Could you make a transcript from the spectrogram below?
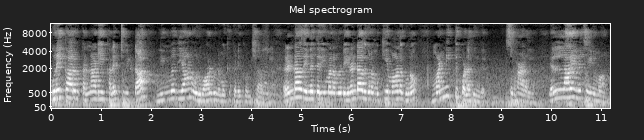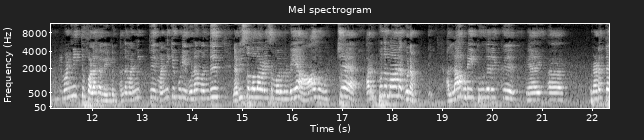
குறைக்காரன் கண்ணாடியை கலற்றி விட்டால் நிம்மதியான ஒரு வாழ்வு நமக்கு கிடைக்கும் இன்ஷா ரெண்டாவது என்ன தெரியுமா? நம்மளுடைய இரண்டாவது குணம் முக்கியமான குணம் மன்னித்து பழகுங்கள். சுபஹானல்லாஹ் எல்லாரும் என்ன செய்யணுமா? மன்னித்து பழக வேண்டும். அந்த மன்னித்து மன்னிக்கக்கூடிய குணம் வந்து நபி சொல்லா அலிசம் அவர்களுடைய ஆக உச்ச அற்புதமான குணம். அல்லாஹுடைய தூதருக்கு நடத்த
